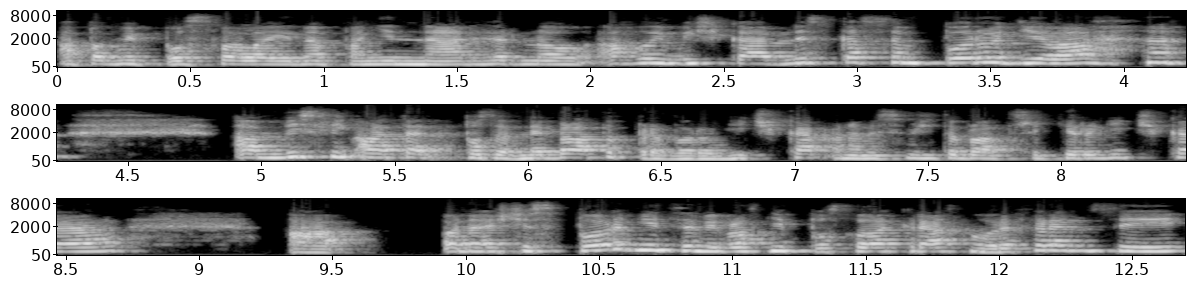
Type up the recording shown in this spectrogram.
A pak mi poslala jedna paní nádhernou, ahoj Miška, dneska jsem porodila. A myslím, ale ten, pozor, nebyla to prvorodička, ona myslím, že to byla třetí rodička. A ona ještě z porodnice mi vlastně poslala krásnou referenci,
